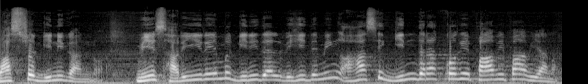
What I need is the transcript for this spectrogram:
වස්ත්‍ර ගිනි ගන්නවා. මේ ශරීරයේම ගිනි දැල් විහිදෙමින් අහසේ ගින්දරක් වගේ පාවි පාවි යනවා.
